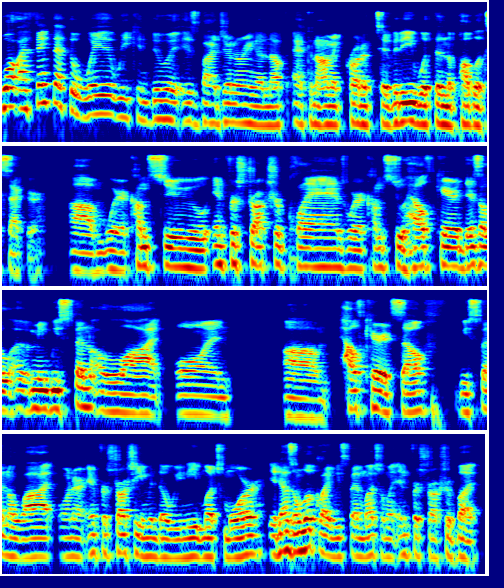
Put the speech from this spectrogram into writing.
Well, I think that the way that we can do it is by generating enough economic productivity within the public sector. Um, where it comes to infrastructure plans, where it comes to healthcare, there's a. I mean, we spend a lot on um, healthcare itself. We spend a lot on our infrastructure, even though we need much more. It doesn't look like we spend much on infrastructure, but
